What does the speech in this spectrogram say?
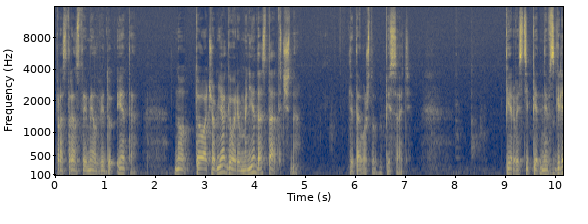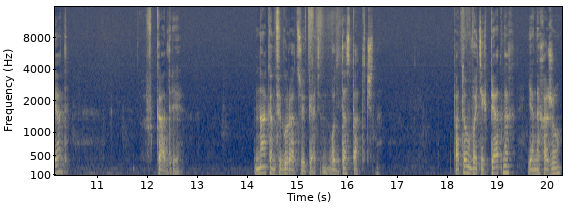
пространства имел в виду это. Но то, о чем я говорю, мне достаточно для того, чтобы писать. Первостепенный взгляд в кадре на конфигурацию пятен. Вот достаточно. Потом в этих пятнах я нахожу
